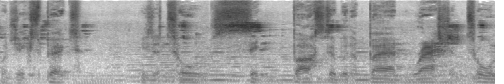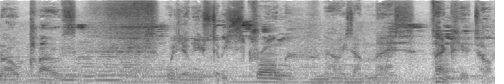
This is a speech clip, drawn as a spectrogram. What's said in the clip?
What'd you expect? He's a tall, sick bastard with a bad rash and torn old clothes. William used to be strong. Now he's a mess. Thank you, Tom.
